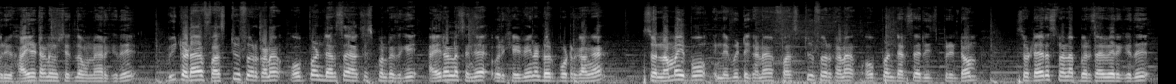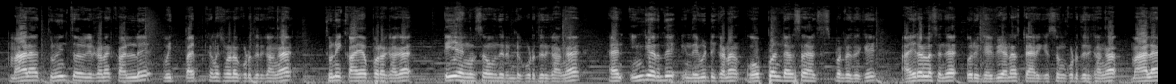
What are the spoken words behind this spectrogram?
ஒரு ஹைலைட்டான விஷயத்தில் ஒன்றா இருக்குது. வீட்டோட ஃபர்ஸ்ட் ஃப்ளோருக்கான ஓப்பன் டர்ஸை ஆக்சஸ் பண்ணுறதுக்கு ஐரானில் செஞ்ச ஒரு ஹெவியான டோர் போட்டிருக்காங்க. ஸோ நம்ம இப்போ இந்த வீட்டுக்கான ஃபர்ஸ்ட் ஃப்ளோருக்கான ஓப்பன் டர்ஸை ரீச் பண்ணிட்டோம். ஸோ டெரஸ் நல்லா பெருசாகவே இருக்குது. மேலே துணி துவைக்கிறதுக்கான கல் வித் பைப் கனெக்ஷனோட கொடுத்துருக்காங்க. துணி காய போகிறதுக்காக டீ ஆங்கிள்ஸும் வந்து ரெண்டு கொடுத்துருக்காங்க. அண்ட் இங்கேருந்து இந்த வீட்டுக்கான ஓப்பன் டெரஸை ஆக்சஸ் பண்ணுறதுக்கு ஐரானில் செஞ்ச ஒரு ஹெவியான ஸ்டேர்கேஸும் கொடுத்துருக்காங்க. மேலே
